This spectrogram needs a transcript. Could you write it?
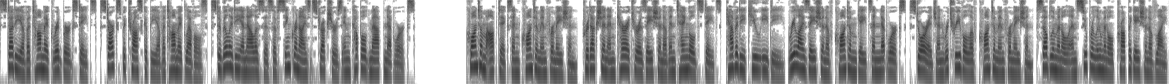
study of atomic Rydberg states, stark spectroscopy of atomic levels, stability analysis of synchronized structures in coupled map networks. Quantum optics and quantum information, production and characterization of entangled states, cavity QED, realization of quantum gates and networks, storage and retrieval of quantum information, subluminal and superluminal propagation of light,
